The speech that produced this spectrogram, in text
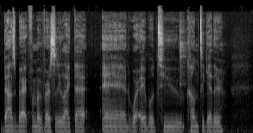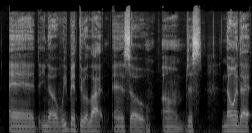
bounce back from adversity like that. And we're able to come together. And, you know, we've been through a lot. And so um, just knowing that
